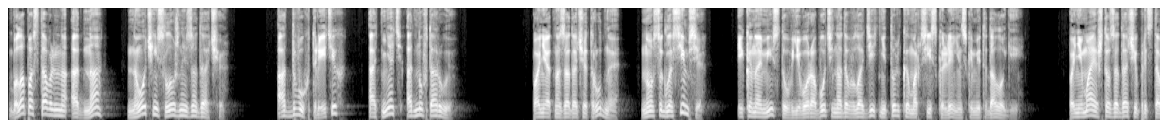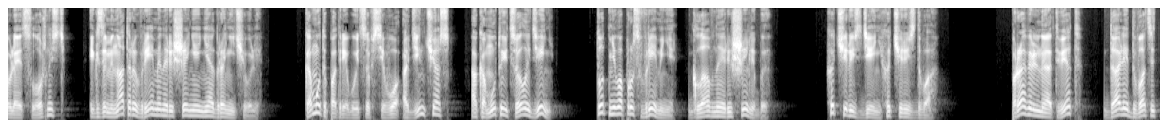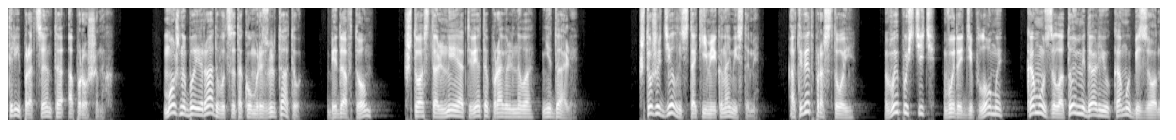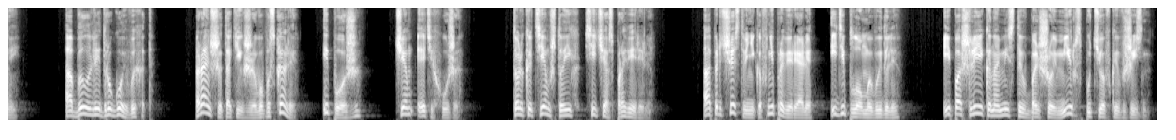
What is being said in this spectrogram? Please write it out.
Была поставлена одна, но очень сложная задача — от двух третьих отнять одну вторую. Понятно, задача трудная, но согласимся, экономисту в его работе надо владеть не только марксистско-ленинской методологией. Понимая, что задача представляет сложность, экзаменаторы время на решение не ограничивали. Кому-то потребуется всего один час, а кому-то и целый день. Тут не вопрос времени, главное решили бы. Хоть через день, хоть через два. Правильный ответ дали 23% опрошенных. Можно бы и радоваться такому результату. Беда в том, что остальные ответа правильного не дали. Что же делать с такими экономистами? Ответ простой. Выпустить, выдать дипломы, кому с золотой медалью, кому бизоной. А был ли другой выход? Раньше таких же выпускали, и позже. Чем эти хуже? Только тем, что их сейчас проверили а предшественников не проверяли и дипломы выдали. И пошли экономисты в большой мир с путевкой в жизнь.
